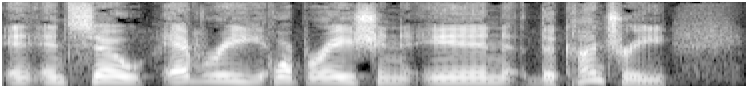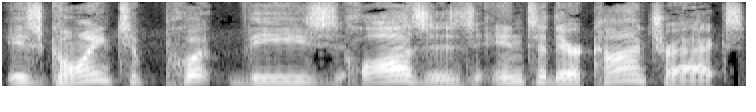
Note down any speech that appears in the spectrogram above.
And, and, so every corporation in the country is going to put these clauses into their contracts,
